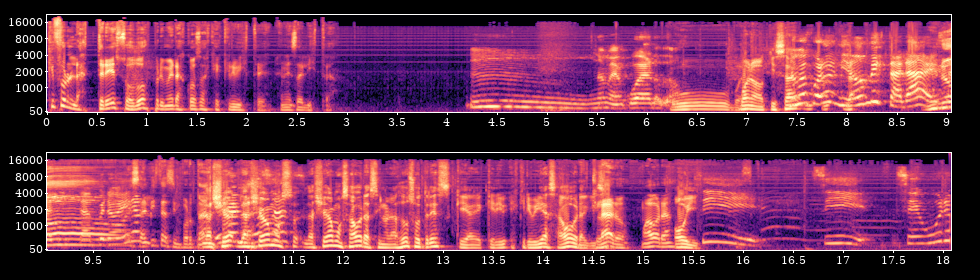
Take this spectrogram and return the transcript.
¿qué fueron las tres o dos primeras cosas que escribiste en esa lista? Mm, no me acuerdo. Uh, bueno, quizás. No me acuerdo ni dónde estará esa lista, pero esa lista es importante. La, llevamos, la llevamos ahora, sino las dos o tres que, escribirías ahora, quizás. Claro, ahora. Hoy. Sí, sí, seguro.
